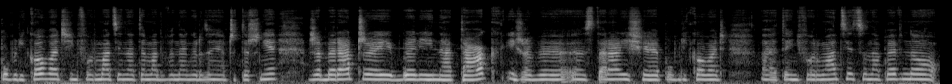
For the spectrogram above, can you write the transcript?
publikować informacje na temat wynagrodzenia, czy też nie, żeby raczej byli na tak i żeby e, starali się publikować e, te informacje, co na pewno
